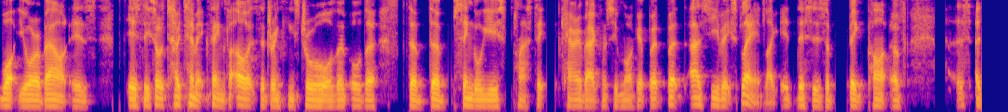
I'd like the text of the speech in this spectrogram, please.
what you're about is is these sort of totemic things like oh it's the drinking straw or the or the the, the single use plastic carry bag from the supermarket but but as you've explained like it, this is a big part of a,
